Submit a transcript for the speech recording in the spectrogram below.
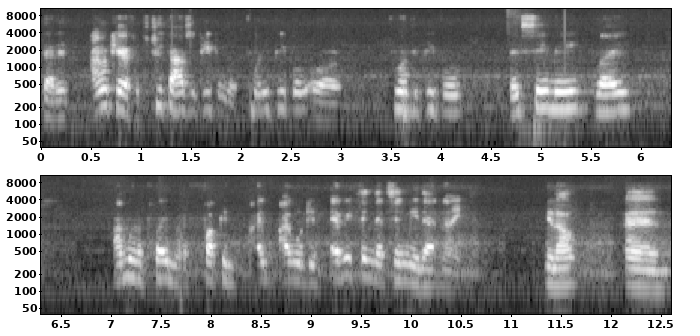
that it. I don't care if it's two thousand people or twenty people or two hundred people. They see me play. I'm going to play my fucking. I, I will give everything that's in me that night. You know, and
